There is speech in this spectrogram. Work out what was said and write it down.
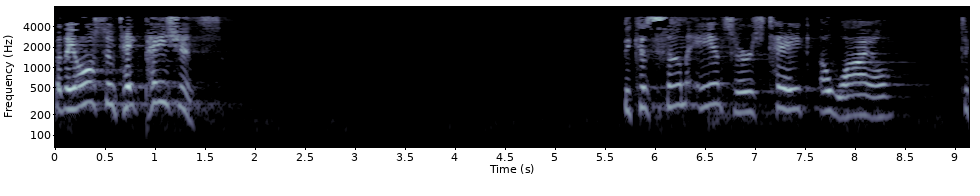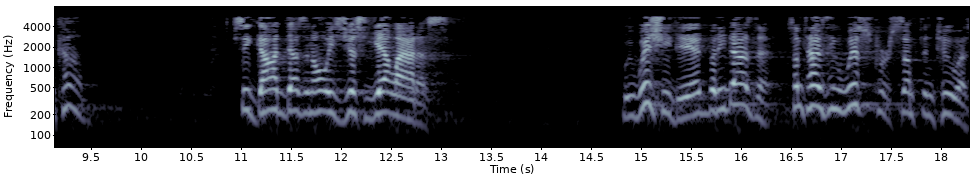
but they also take patience. Because some answers take a while to come. See, God doesn't always just yell at us. We wish He did, but He doesn't. Sometimes He whispers something to us.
